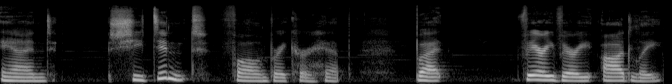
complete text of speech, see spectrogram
And she didn't fall and break her hip, but very, very oddly,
